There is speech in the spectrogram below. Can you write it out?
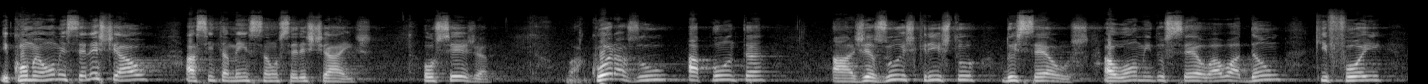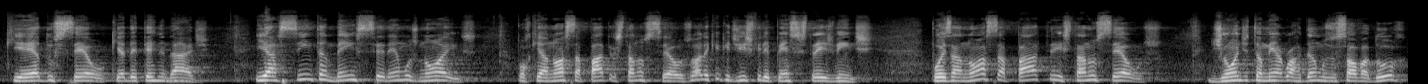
E como é homem celestial, assim também são os celestiais. Ou seja, a cor azul aponta a Jesus Cristo dos céus, ao homem do céu, ao Adão que foi, que é do céu, que é da eternidade. E assim também seremos nós, porque a nossa pátria está nos céus. Olha o que diz Filipenses 3:20. Pois a nossa pátria está nos céus, de onde também aguardamos o Salvador,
